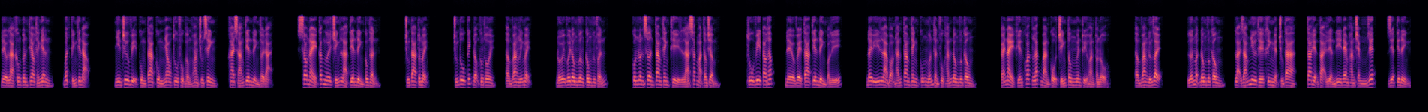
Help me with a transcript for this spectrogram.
đều là không tuân theo thánh nhân, bất kính thiên đạo. Nhìn chư vị cùng ta cùng nhau thu phục hồng hoang chúng sinh, khai sáng tiên đình thời đại. Sau này các ngươi chính là tiên đình công thần. Chúng ta tuân mệnh. Chúng tu kích động không thôi, ẩm vang lĩnh mệnh. Đối với đông vương công hưng phấn. Côn luân sơn tam thanh thì là sắc mặt tâm trầm thu vi cao thấp, đều về ta tiên đình quản lý. Đây ý là bọn hắn tam thanh cũng muốn thần phục hắn đông vương công. Cái này khiến khoác lắc bản cổ chính tông nguyên thủy hoàn toàn nổ. Ẩm vang đứng dậy. Lớn mật đông vương công, lại dám như thế khinh miệt chúng ta ta hiện tại liền đi đem hắn chém giết, diệt tiên đỉnh.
